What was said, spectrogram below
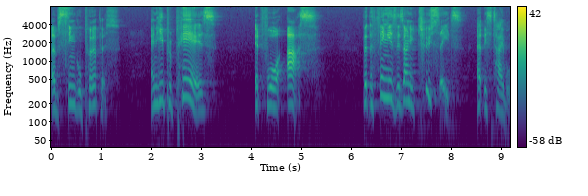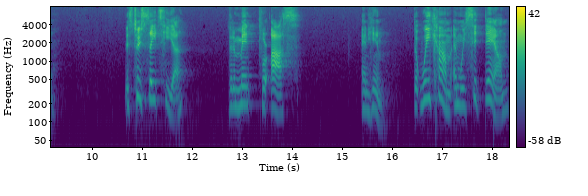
of single purpose. And He prepares it for us. But the thing is, there's only two seats at this table. There's two seats here that are meant for us and Him. That we come and we sit down,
